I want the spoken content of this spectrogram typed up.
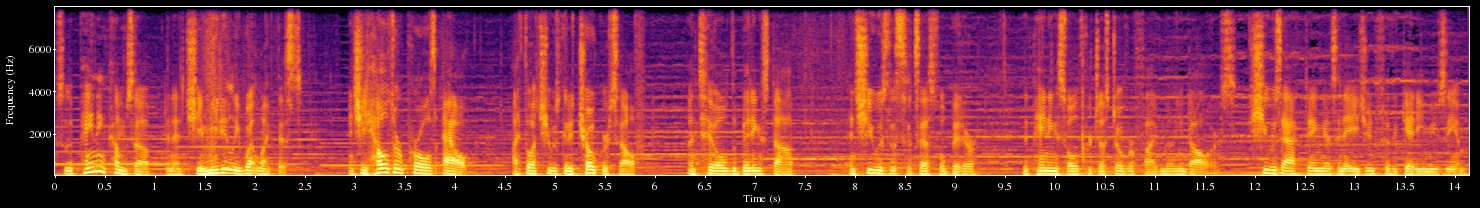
So the painting comes up, and, she immediately went like this. And she held her pearls out. I thought she was going to choke herself until the bidding stopped, and she was the successful bidder. The painting sold for just over $5 million. She was acting as an agent for the Getty Museum,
